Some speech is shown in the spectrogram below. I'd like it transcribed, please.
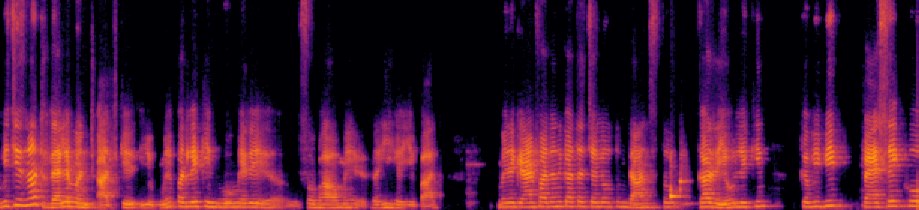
विच इज़ नॉट रेलेवेंट आज के युग में पर लेकिन वो मेरे स्वभाव में रही है ये बात। मेरे ग्रैंडफादर ने कहा था चलो तुम डांस तो कर रही हो लेकिन कभी भी पैसे को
